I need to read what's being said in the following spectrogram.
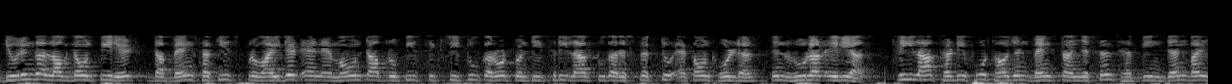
During the lockdown period the bank Sakhis provided an amount of rupees sixty two crore twenty three lakh to the respective account holders in rural areas three lakh thirty four thousand bank transaction have been done by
